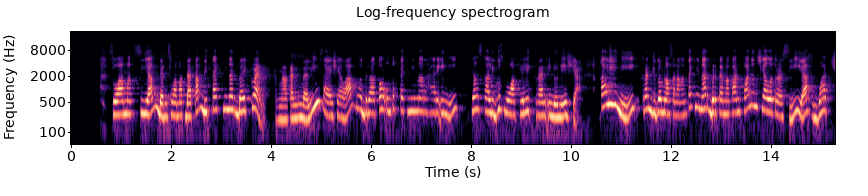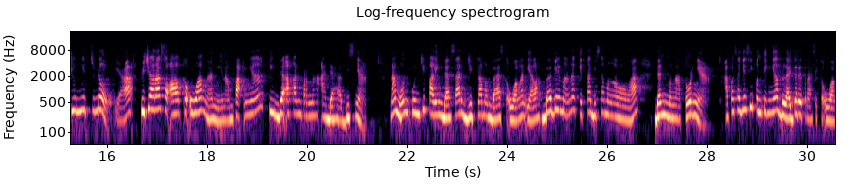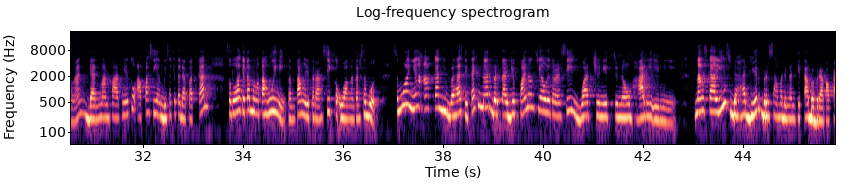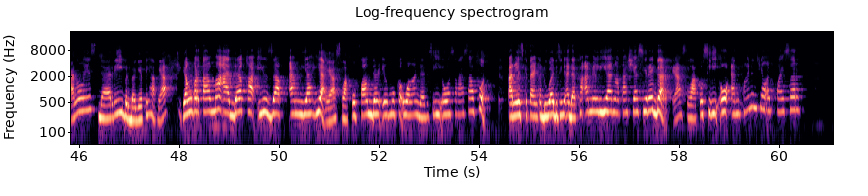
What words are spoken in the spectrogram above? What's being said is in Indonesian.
Selamat siang dan selamat datang di Techminar by Kren. Kenalkan kembali, saya Sheila, moderator untuk Techminar hari ini yang sekaligus mewakili Kren Indonesia. Kali ini, Kren juga melaksanakan Techminar bertemakan Financial Literacy ya, What You Need to Know ya. Bicara soal keuangan nih, nampaknya tidak akan pernah ada habisnya. Namun kunci paling dasar jika membahas keuangan ialah bagaimana kita bisa mengelola dan mengaturnya apa saja sih pentingnya belajar literasi keuangan dan manfaatnya itu apa sih yang bisa kita dapatkan setelah kita mengetahui nih tentang literasi keuangan tersebut. Semuanya akan dibahas di Techminar bertajuk Financial Literacy What You Need to Know hari ini. Senang sekali sudah hadir bersama dengan kita beberapa panelis dari berbagai pihak ya. Yang pertama ada Kak Yuzak M. Yahya ya, selaku founder ilmu keuangan dan CEO Serasa Food. Panelis kita yang kedua di sini ada Kak Amelia Natasha Siregar ya, selaku CEO and Financial Advisor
